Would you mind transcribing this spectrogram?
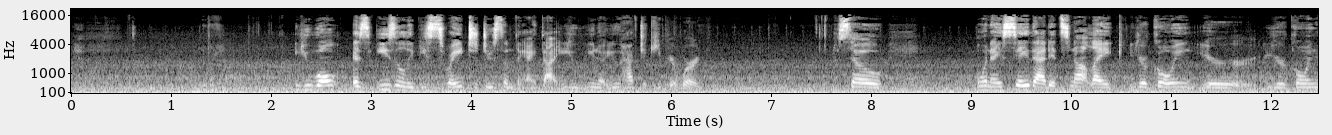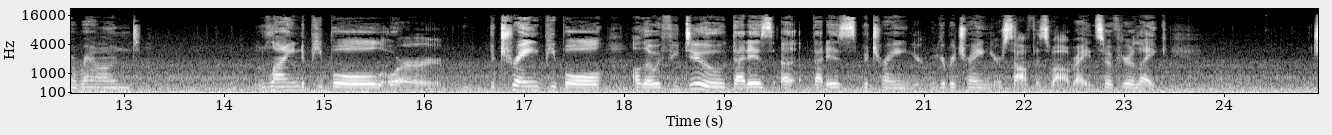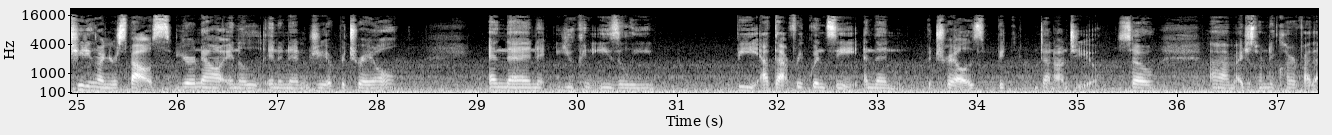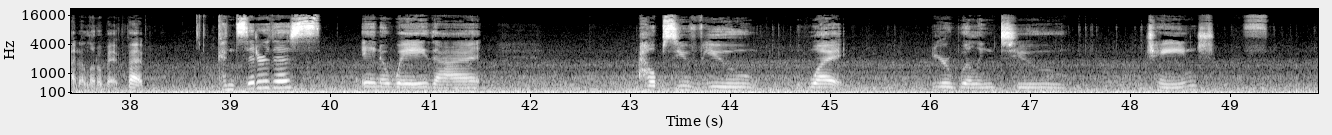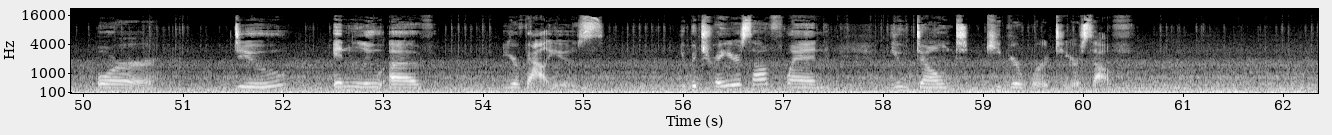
you won't as easily be swayed to do something like that. You you know, you have to keep your word. So when I say that, it's not like you're going you're you're going around lying to people or betraying people. Although if you do, that is a, that is betraying you're, you're betraying yourself as well, right? So if you're like cheating on your spouse, you're now in a in an energy of betrayal, and then you can easily be at that frequency and then betrayal is be done onto you. So um, I just wanted to clarify that a little bit. But consider this in a way that helps you view what you're willing to change or do in lieu of your values. You betray yourself when you don't keep your word to yourself.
